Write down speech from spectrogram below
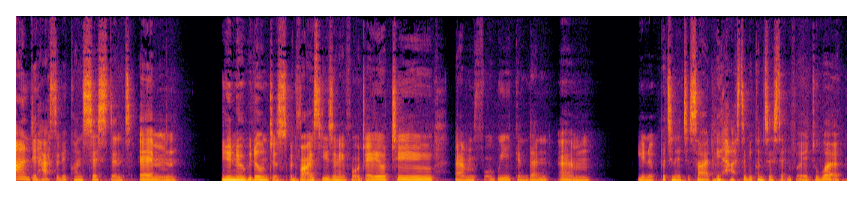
And it has to be consistent. Um, you know, we don't just advise using it for a day or two, um, for a week, and then, um, you know, putting it aside. It has to be consistent for it to work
